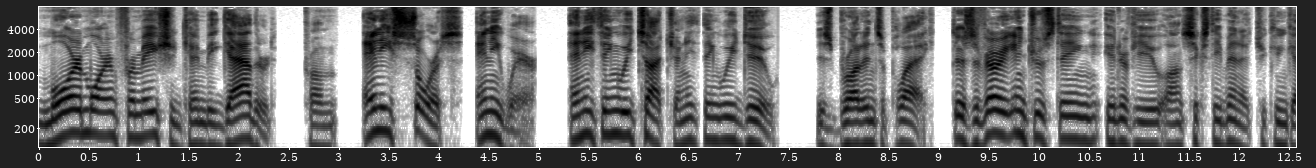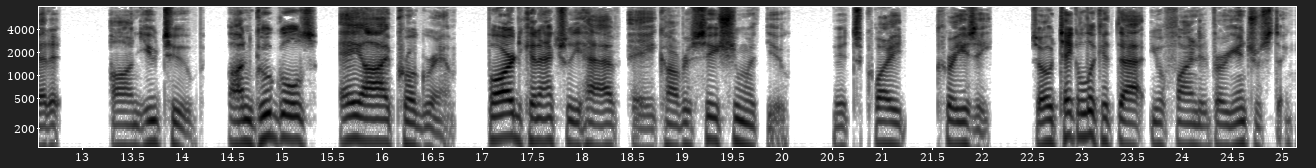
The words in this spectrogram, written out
more and more information can be gathered from any source, anywhere. Anything we touch, anything we do is brought into play. There's a very interesting interview on 60 Minutes. You can get it on YouTube, on Google's AI program. Bard can actually have a conversation with you. It's quite crazy. So take a look at that. You'll find it very interesting.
